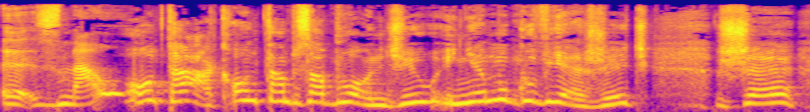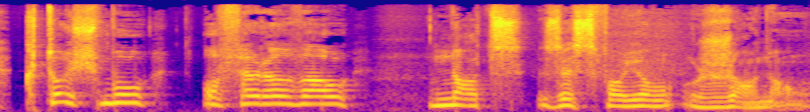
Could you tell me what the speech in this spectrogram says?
e, znał? On tak, on tam zabłądził i nie mógł wierzyć, że ktoś mu oferował noc ze swoją żoną.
